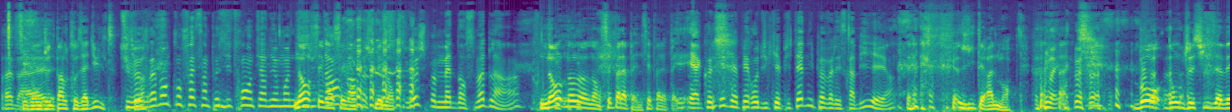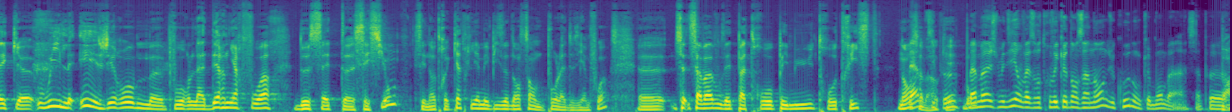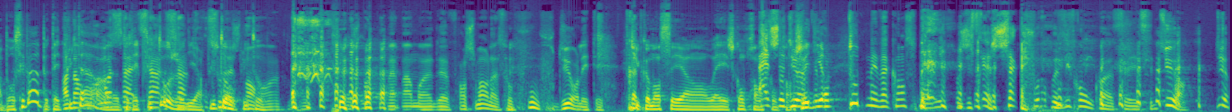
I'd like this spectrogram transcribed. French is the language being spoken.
Ouais, bah, C'est donc je ne parle qu'aux adultes. Tu veux vraiment qu'on fasse un positron interdit au moins de Non, 18 c'est bon, c'est bon, je plaisante. si tu veux, je peux me mettre dans ce mode-là. Hein. Non, non, non, non, c'est pas la peine, c'est pas la peine. Et, et à côté de l'apéro du capitaine, ils peuvent aller se rhabiller. Hein. Littéralement. Ouais. Bon, donc je suis avec euh, Will et Jérôme pour la dernière fois de cette euh, session. C'est notre quatrième épisode ensemble pour la deuxième fois. Euh, ça, ça va, vous êtes pas trop ému, trop triste? Non, Bah, ça un va, petit peu. Bon. Bah moi je me dis on va se retrouver que dans un an du coup donc bon bah ça peut. Bah, bon, c'est pas, peut-être Ah plus non, tard, euh, peut-être plus tôt, je veux dire, plus tôt, plus tôt. hein. Franchement, là, c'est ouf, dur l'été. Tu commençais en, ouais, je comprends, Ah, je j'ai comprends. Je vais dire, toutes mes vacances pour enregistrer à chaque fois Positron, quoi. C'est c'est dur, dur.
